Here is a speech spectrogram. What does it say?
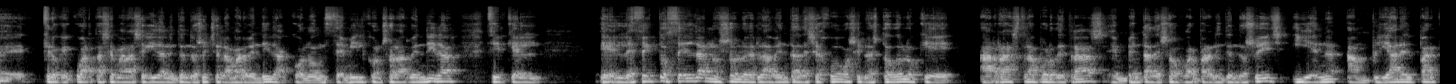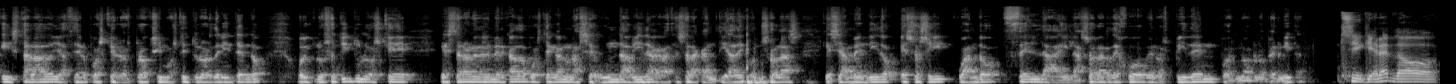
eh, creo que cuarta semana seguida Nintendo Switch es la más vendida, con 11.000 consolas vendidas. Es decir, que el, el efecto Zelda no solo es la venta de ese juego, sino es todo lo que arrastra por detrás en venta de software para Nintendo Switch y en ampliar el parque instalado y hacer pues que los próximos títulos de Nintendo o incluso títulos que estarán en el mercado pues tengan una segunda vida gracias a la cantidad de consolas que se han vendido, eso sí, cuando Zelda y las horas de juego que nos piden pues nos lo permitan. Si quieres dos,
